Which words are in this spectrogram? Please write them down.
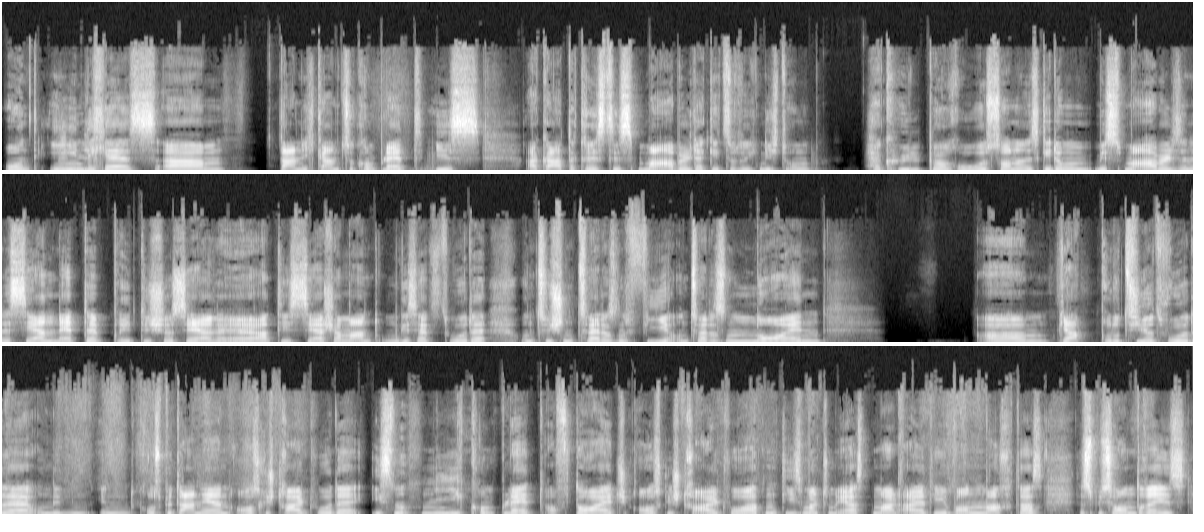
Und ähnliches, ähm, da nicht ganz so komplett, ist Agatha Christie's Marvel. Da geht es natürlich nicht um Hercule Poirot, sondern es geht um Miss Marvel. Das ist eine sehr nette britische Serie, ja, die sehr charmant umgesetzt wurde und zwischen 2004 und 2009 ähm, ja, produziert wurde und in, in Großbritannien ausgestrahlt wurde, ist noch nie komplett auf Deutsch ausgestrahlt worden. Diesmal zum ersten Mal. ARD One macht das. Das Besondere ist,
